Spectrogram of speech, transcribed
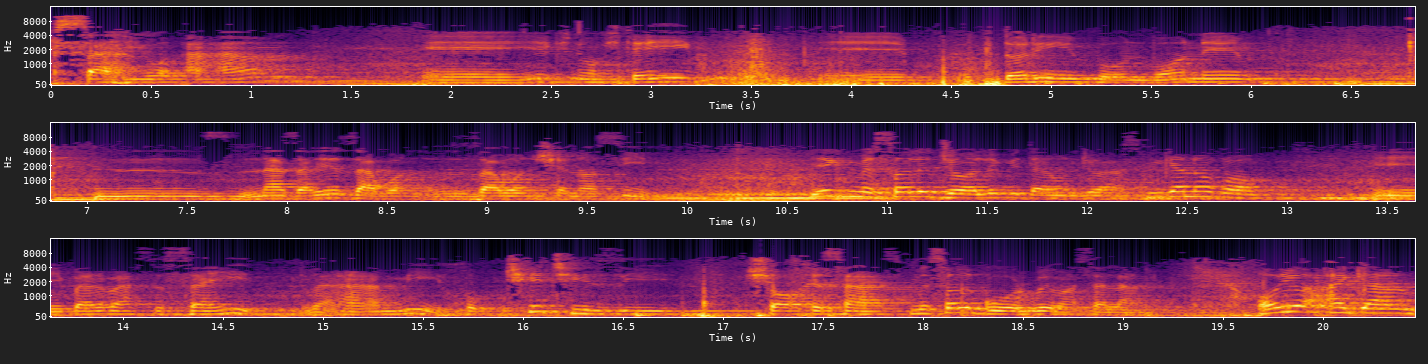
صحیح و اعم یک نکته داریم به عنوان نظریه زبان, زبان شناسی یک مثال جالبی در اونجا هست. میگن آقا برای بحث صحیح و اهمی خب چه چیزی شاخص هست؟ مثال گربه مثلا. آیا اگر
